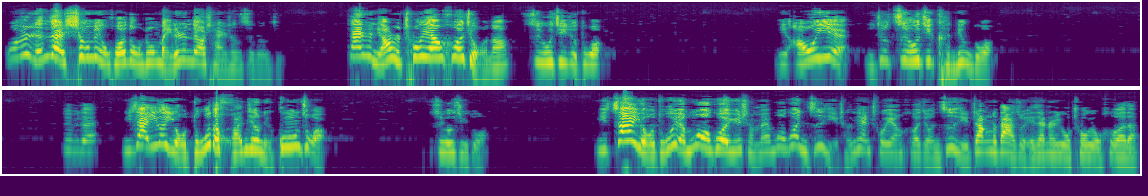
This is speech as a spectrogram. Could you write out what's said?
我们人在生命活动中，每个人都要产生自由基，但是你要是抽烟喝酒呢，自由基就多。你熬夜，你就自由基肯定多，对不对？你在一个有毒的环境里工作，自由基多。你再有毒，也莫过于什么呀？莫过你自己成天抽烟喝酒，你自己张着大嘴在那又抽又喝的，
